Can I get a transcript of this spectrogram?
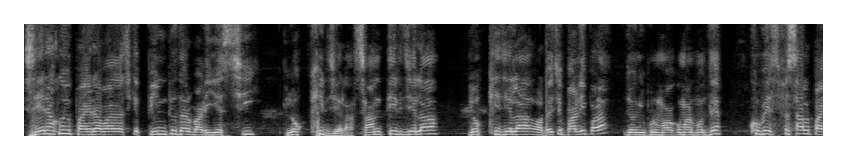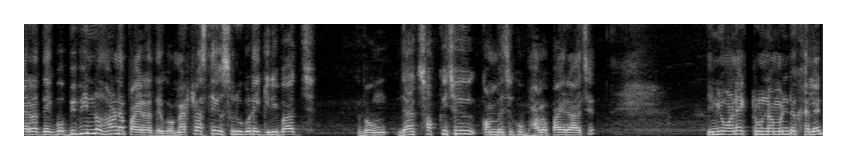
সেই রকমই পায়রাবাজ আজকে পিন্টুদার বাড়ি এসেছি, লক্ষ্মীর জেলা, শান্তির জেলা, লক্ষ্মী জেলা রয়েছে বালিপাড়া, জঙ্গিপুর মহকুমার মধ্যে। খুব স্পেশাল পায়রা দেখব, বিভিন্ন ধরনের পায়রা দেখব। ম্যাট্রাস থেকে শুরু করে গিরিবাজ এবং যাই সব কিছু কম বেশি খুব ভালো পায়রা আছে। ইনি অনেক টুর্নামেন্টও খেলেন।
